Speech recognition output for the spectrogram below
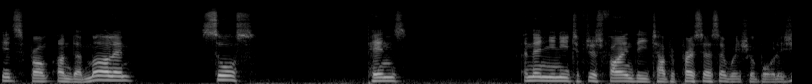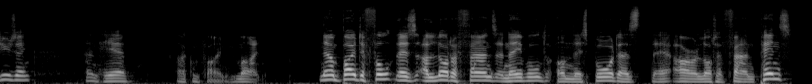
it's from under Marlin, Source, Pins, and then you need to just find the type of processor which your board is using and here I can find mine. Now by default there's a lot of fans enabled on this board as there are a lot of fan pins.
